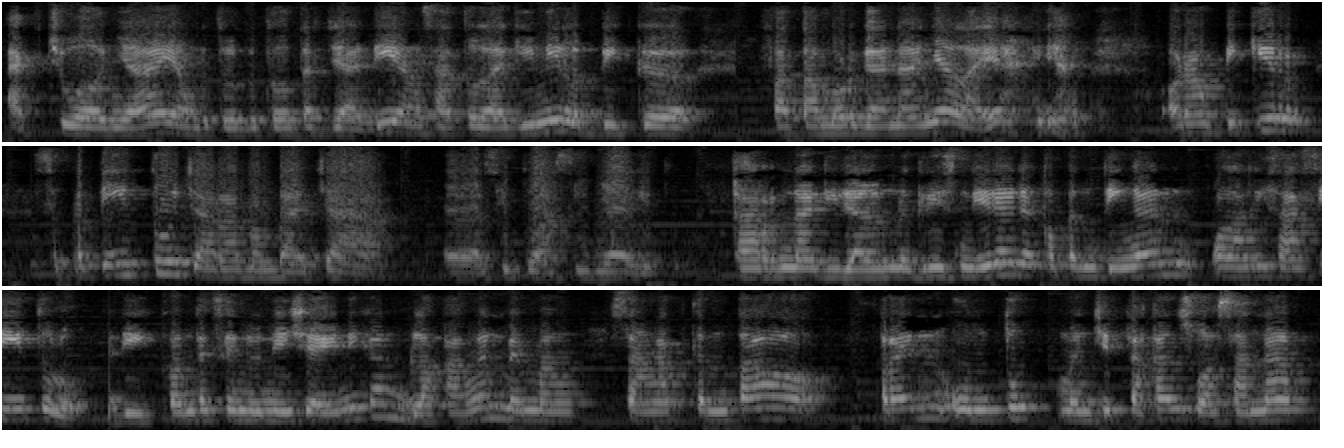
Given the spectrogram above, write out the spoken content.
actualnya yang betul-betul terjadi, yang satu lagi ini lebih ke fata morgananya lah ya, yang orang pikir seperti itu cara membaca uh, situasinya gitu. Karena di dalam negeri sendiri ada kepentingan polarisasi itu loh. Di konteks Indonesia ini kan belakangan memang sangat kental tren untuk menciptakan suasana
